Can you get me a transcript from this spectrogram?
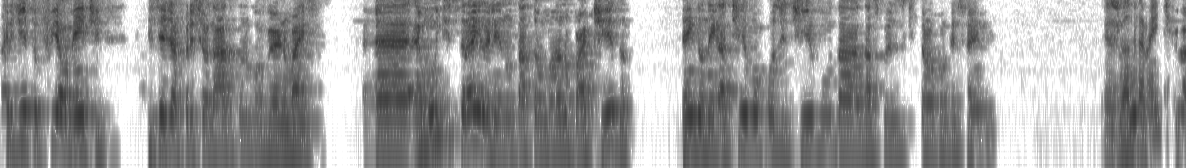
acredito fielmente que seja pressionado pelo governo, mas é, é muito estranho ele não estar tá tomando partido, sendo negativo ou positivo da, das coisas que estão acontecendo. Exatamente. É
